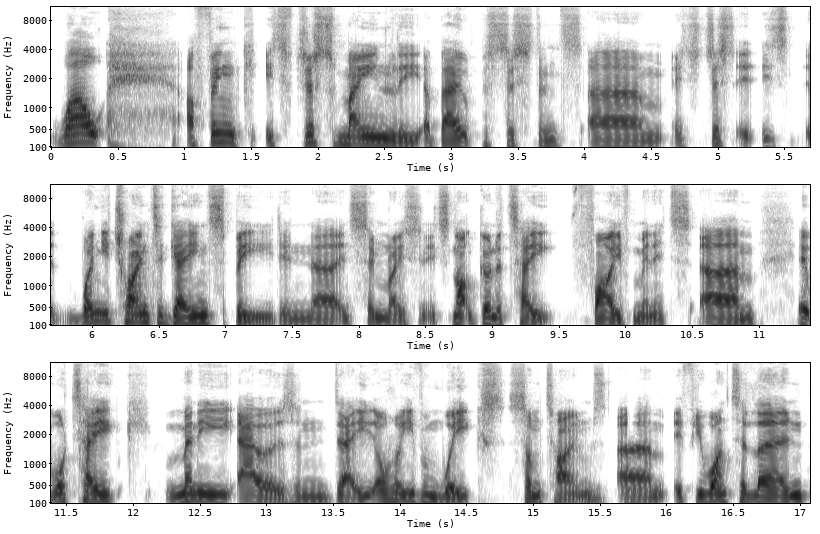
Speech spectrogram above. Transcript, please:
Well, I think it's just mainly about persistence. Um, it's just it, it's when you're trying to gain speed in uh, in sim racing, it's not going to take five minutes. Um, it will take many hours and days, or even weeks sometimes. Um, if you want to learn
